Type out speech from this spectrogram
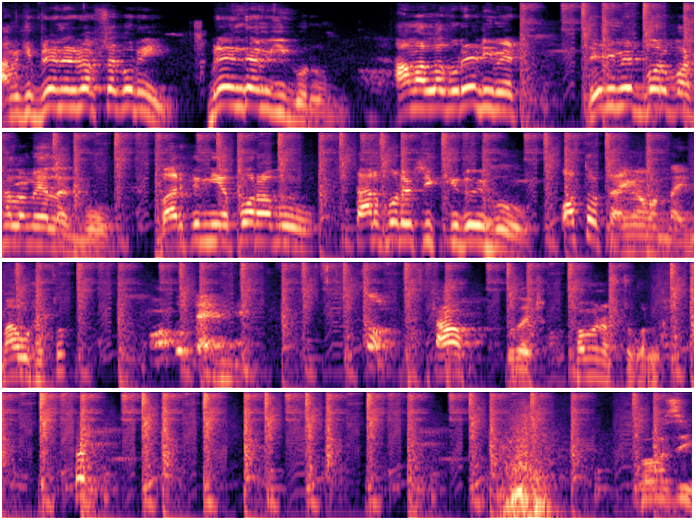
আমি কি ব্রেনের ব্যবসা করি? ব্রেন দিয়ে আমি কি করুন আমার লাগবো রেডিমেড রেডিমেড বড় পাশালা মেয়ে লাগবো। বাড়িতে নিয়ে পড়াবো তারপরে শিক্ষিত হইব। অত টাইম আমার নাই। মা উঠো তো। টাইম নেই। বোধহয় সময় নষ্ট করলাম বাবাজি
